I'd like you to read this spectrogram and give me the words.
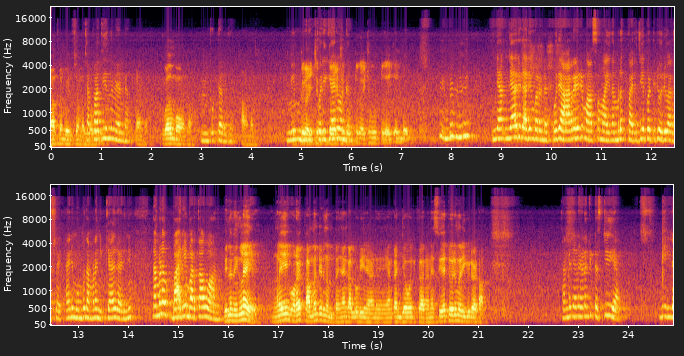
മാത്രം മേടിച്ചാൽ മതി. ചപ്പാത്തി ഒന്നും വേണ്ട. വേണ്ട ഗോതമ്പ് ആ മതി. ഞാൻ ഞാൻ ഒരു കാര്യം പറയണ്ടേ ഒരു ആറേഴ് മാസമായി നമ്മൾ പരിചയപ്പെട്ടിട്ട് ഒരു വർഷമായി. അതിന് മുമ്പ് നമ്മളെ നിൽക്കാതെ കഴിഞ്ഞ് നമ്മൾ ഭാര്യയും ഭർത്താവുമാണ് പിന്നെ നിങ്ങളെ നിങ്ങളെ ഈ കുറേ കമന്റ് ഇടുന്നുണ്ട്. ഞാൻ കള്ളുടീനാണ് ഞാൻ കഞ്ചാവോലിക്കാരാണ് സിഗരറ്റ് പോലും മരിക്കൂല കേട്ടാ. കണ്ട ഞാൻ വേണമെങ്കിൽ ടെസ്റ്റ് ചെയ്യാം. ഇല്ല.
